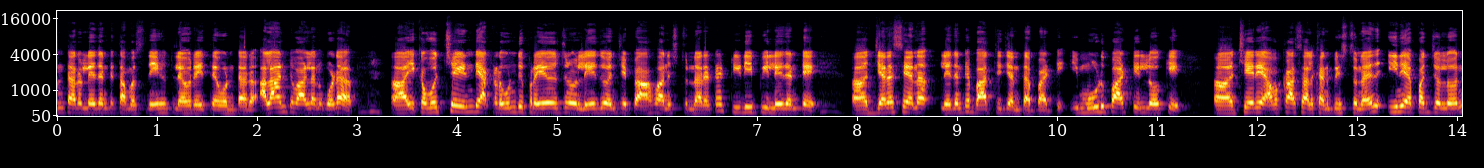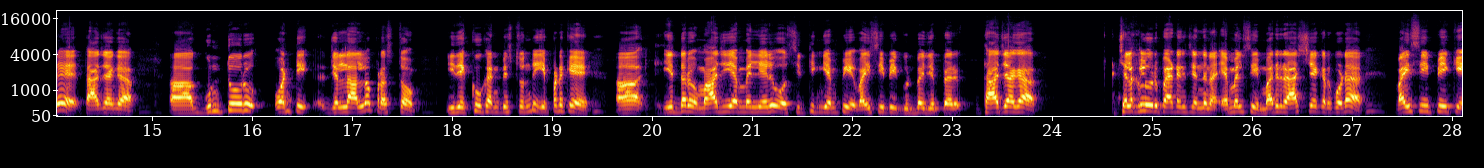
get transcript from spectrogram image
ఉంటారో లేదంటే తమ స్నేహితులు ఎవరైతే ఉంటారో అలాంటి వాళ్ళని కూడా ఇక వచ్చేయండి అక్కడ ఉండి ప్రయోజనం లేదు అని చెప్పి ఆహ్వానిస్తున్నారంటే టీడీపీ లేదంటే జనసేన లేదంటే భారతీయ జనతా పార్టీ. ఈ మూడు పార్టీల్లోకి చేరే అవకాశాలు కనిపిస్తున్నాయి. ఈ నేపథ్యంలోనే తాజాగా గుంటూరు వంటి జిల్లాల్లో ప్రస్తుతం ఇది ఎక్కువ కనిపిస్తుంది. ఇప్పటికే ఇద్దరు మాజీ ఎమ్మెల్యేలు ఓ sitting MP YCP good bye చెప్పారు. తాజాగా చిలకలూరుపేటకు చెందిన ఎమ్మెల్సీ మరి రాజశేఖర్ కూడా వైసీపీకి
